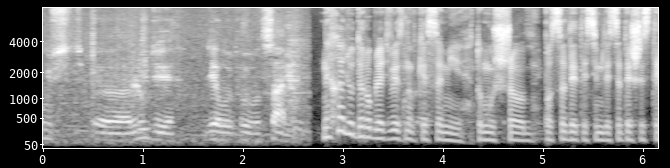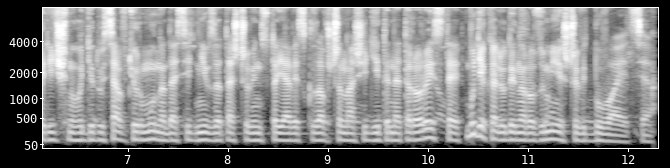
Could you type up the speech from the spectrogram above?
Пусть э, люди делают вывод сами. Нехай люди роблять висновки самі, тому що посадити 76-річного дідуся в тюрму на 10 днів за те, що він стояв і сказав, що наші діти не терористи. Будь-яка людина розуміє, що відбувається.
